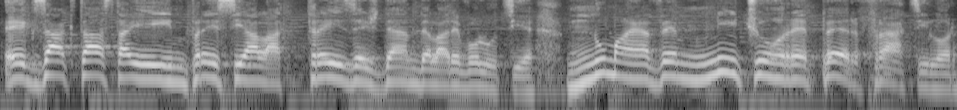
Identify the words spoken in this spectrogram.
Exact asta e impresia la 30 de ani de la Revoluție. Nu mai avem niciun reper, fraților.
